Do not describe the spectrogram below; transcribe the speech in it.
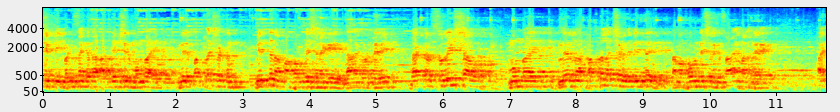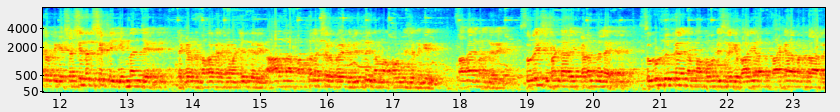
ಶೆಟ್ಟಿ ಬಣ್ಣ ಸಂಘದ ಅಧ್ಯಕ್ಷರು ಮುಂಬೈ. ಇವರು ಪತ್ರ ಲಕ್ಷ ಬಿದ್ದು ನಮ್ಮ ಫೌಂಡೇಶನ್ಗೆ ದಾನ ಕೊಡ್ತೀರಿ ಡಾಕ್ಟರ್ ಸುರೇಶ್ ರಾವ್ ಮುಂಬೈ. ಇವರೆಲ್ಲ ಹತ್ತು ಲಕ್ಷ ಬಿದ್ದು ನಮ್ಮ ಫೌಂಡೇಶನ್ಗೆ ಸಹಾಯ ಮಾಡ್ತೀರಿ ಅದರೊಟ್ಟಿಗೆ ಶಶಿಧರ್ ಶೆಟ್ಟಿ, ಇನ್ನಂಜೆ ತೆಕ್ಕಡದ ಸಭಾ ಕಾರ್ಯಕ್ರಮ ಮಾಡಿದ್ದೇವೆ ಆರ್ನ ಹತ್ತು ಲಕ್ಷ ರೂಪಾಯಿ ಬಿದ್ದು ನಮ್ಮ ಫೌಂಡೇಶನ್ಗೆ ಸಹಾಯ ಮಾಡಿದ್ದೀರಿ ಸುರೇಶ್ ಭಂಡಾರಿ ಕಡಂದಲೆ ಸುರುಳುದಕ್ಕಲೆ ನಮ್ಮ ಫೌಂಡೇಶನ್ಗೆ ಭಾರಿಯಾದ ಸಹಕಾರ ಮಾಡ್ತಾರೆ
